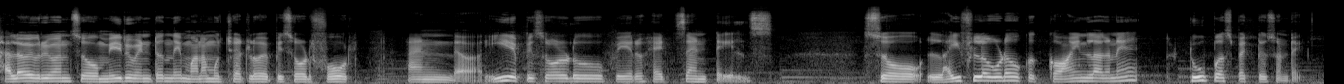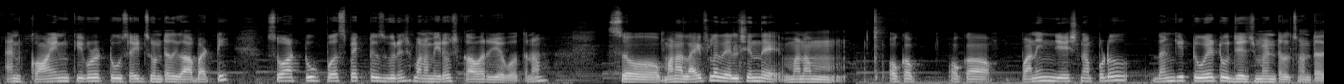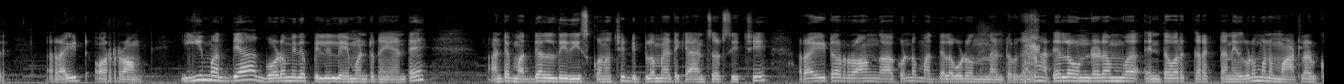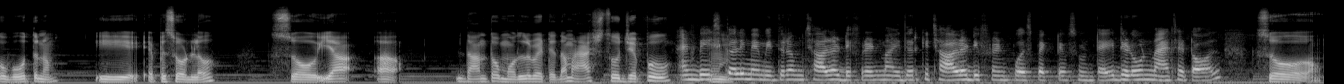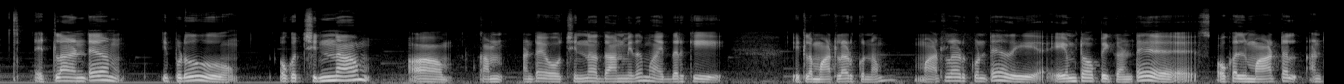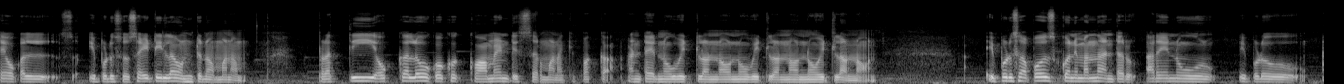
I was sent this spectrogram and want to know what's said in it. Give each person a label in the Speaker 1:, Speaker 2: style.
Speaker 1: Hello everyone so మీరు వింటుంది మన ముచ్చట్లు ఎపిసోడ్ ఫోర్ అండ్ ఈ ఎపిసోడ్ పేరు హెడ్స్ అండ్ టైల్స్ సో లైఫ్లో కూడా ఒక కాయిన్ లాగానే టూ పర్స్పెక్టివ్స్ ఉంటాయి. అండ్ కాయిన్కి కూడా టూ సైడ్స్ ఉంటుంది కాబట్టి సో ఆ టూ పర్స్పెక్టివ్స్ గురించి మనం ఈరోజు కవర్ చేయబోతున్నాం. సో మన లైఫ్లో తెలిసిందే మనం ఒక ఒక పనిని చేసినప్పుడు దానికి టూ ఏ టూ జడ్జ్మెంటల్స్ ఉంటుంది. రైట్ ఆర్ రాంగ్ ఈ మధ్య గోడ మీద పిల్లిలు ఏమంటున్నాయి అంటే అంటే మధ్యలోది తీసుకొని వచ్చి డిప్లొమాటిక్ ఆన్సర్స్ ఇచ్చి రైట్ ఆర్ రాంగ్ కాకుండా మధ్యలో కూడా ఉందంటారు. కానీ అటెలో ఉండడం ఎంతవరకు కరెక్ట్ అనేది కూడా మనం మాట్లాడుకోబోతున్నాం ఈ ఎపిసోడ్లో సో యా దాంతో మొదలు పెట్టేద్దాం. యాష్ సో చెప్పు.
Speaker 2: అండ్ బేసికలీ మేమిద్దరం చాలా డిఫరెంట్ మా ఇద్దరికి చాలా డిఫరెంట్ పర్స్పెక్టివ్స్ ఉంటాయి. They don't match at all
Speaker 1: so ఎట్లా అంటే ఇప్పుడు ఒక చిన్న కం అంటే ఓ చిన్న దాని మీద మా ఇద్దరికి ఇట్లా మాట్లాడుకున్నాం. మాట్లాడుకుంటే అది ఏం టాపిక్ అంటే ఒకళ్ళ మాటలు అంటే ఒకళ్ళు ఇప్పుడు సొసైటీలో ఉంటున్నాం మనం. ప్రతి ఒక్కరు ఒక్కొక్క కామెంట్ ఇస్తారు మనకి పక్క. అంటే నువ్వు ఇట్లా ఉన్నావు నువ్వు ఇట్లా ఉన్నావు నువ్వు ఇట్లా ఉన్నావు అని. ఇప్పుడు సపోజ్ కొన్ని మంది అంటారు అరే నువ్వు ఇప్పుడు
